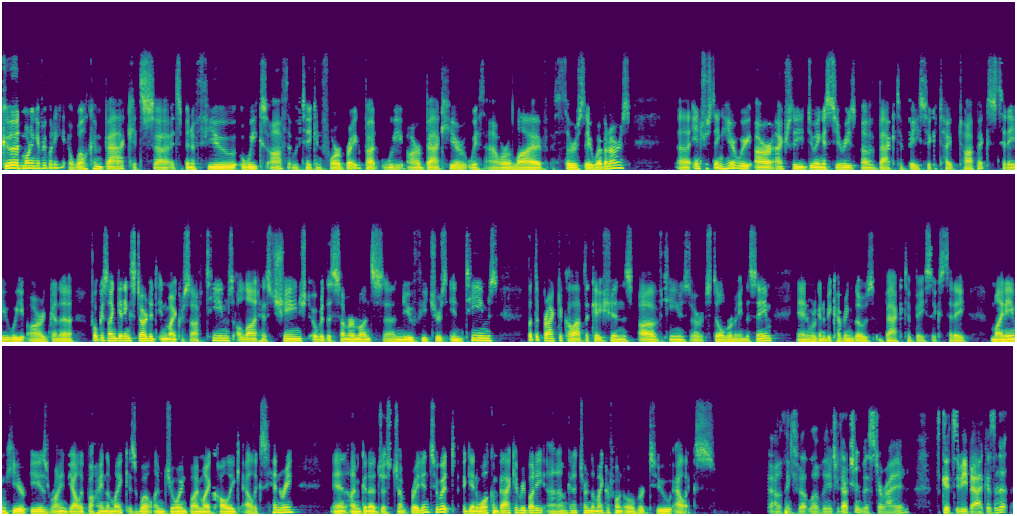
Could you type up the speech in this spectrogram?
Good morning, everybody. Welcome back. It's uh, it's been a few weeks off that we've taken for a break, but we are back here with our live Thursday webinars. Uh, interesting here, we are actually doing a series of back to basic type topics. Today we are gonna focus on getting started in Microsoft Teams. A lot has changed over the summer months, uh, new features in Teams, but the practical applications of Teams are still remain the same, and we're going to be covering those back to basics today. My name here is Ryan Bialik behind the mic as well. I'm joined by my colleague Alex Henry, and I'm going to just jump right into it. Again, welcome back, everybody, and I'm going to turn the microphone over to Alex. Oh, thanks for that lovely introduction, Mr. Ryan. It's good to be back, isn't it?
